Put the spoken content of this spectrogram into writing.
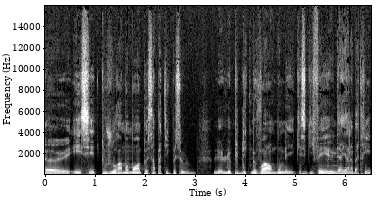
euh, et c'est toujours un moment un peu sympathique parce que le, public me voit en me disant mais qu'est-ce qu'il fait mmh. derrière la batterie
